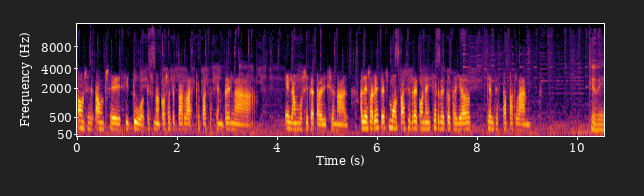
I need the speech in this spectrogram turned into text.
on se, on se situa, que és una cosa que, parla, que passa sempre en la, en la música tradicional. Aleshores és molt fàcil reconèixer de tot allò que ens està parlant. Que bé.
